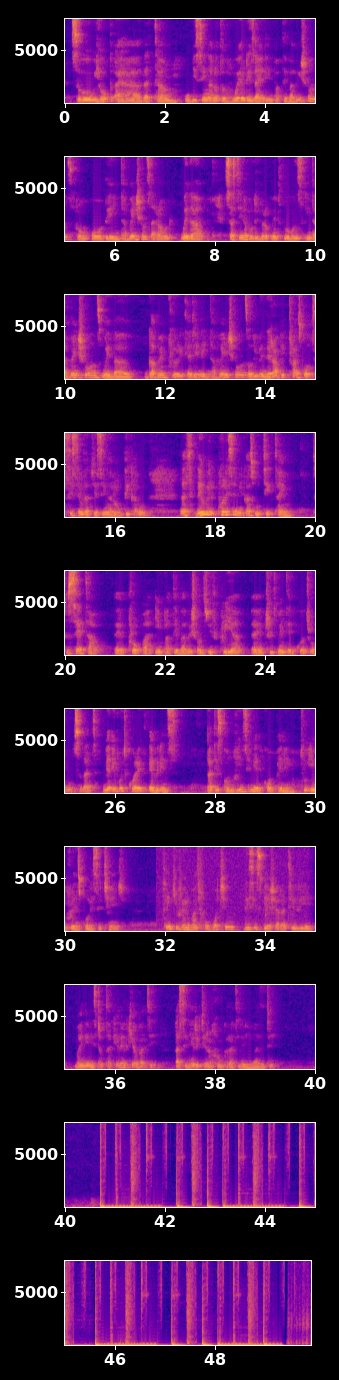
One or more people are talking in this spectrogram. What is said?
So we hope uh, that um, we'll be seeing a lot of well-designed impact evaluations from all the interventions around whether sustainable development goals interventions, whether government priority agenda interventions, or even the rapid transport system that we're seeing around Thika Road, that they will policymakers will take time to set up uh, proper impact evaluations with clear uh, treatment and control groups so that we are able to collect evidence that is convincing and compelling to influence policy change. Thank you very much for watching. This is Biashara TV. My name is Dr. Kellen Kiambati, a senior lecturer from Karatina University.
